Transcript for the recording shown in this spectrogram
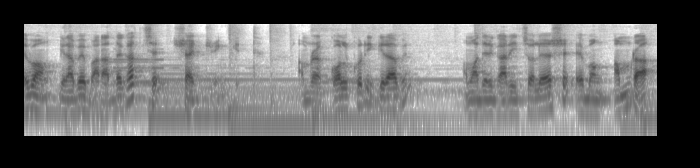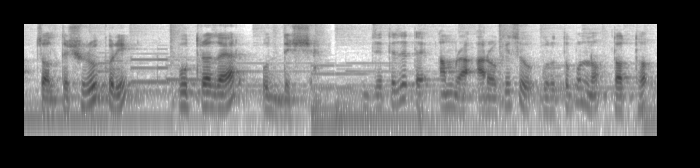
এবং গ্রাবে বাড়া দেখাচ্ছে ষাট রিঙ্গিত। আমরা কল করি গ্রাবে, আমাদের গাড়ি চলে আসে এবং আমরা চলতে শুরু করি পুত্রাজায়ার উদ্দেশ্যে। যেতে যেতে আমরা আরও কিছু গুরুত্বপূর্ণ তথ্য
